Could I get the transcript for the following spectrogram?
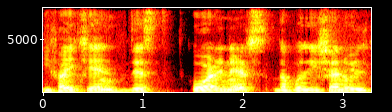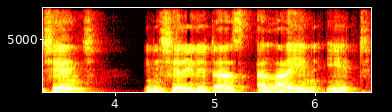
If I change this coordinates, the position will change. Initially, let us align it.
